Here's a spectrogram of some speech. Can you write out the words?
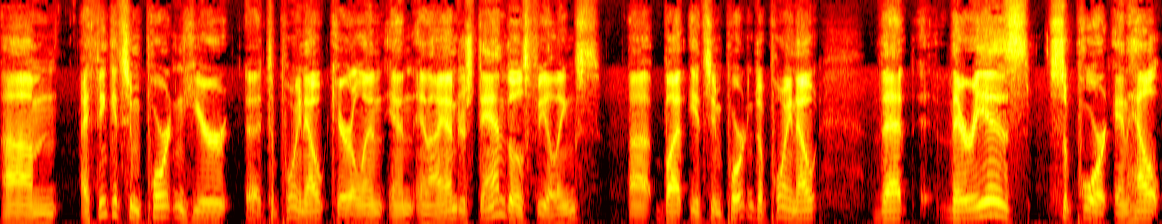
Um, I think it's important here uh, to point out, Carolyn, and, and I understand those feelings, uh, but it's important to point out that there is support and help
